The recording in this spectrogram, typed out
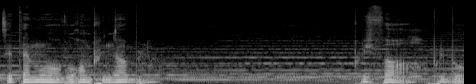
Cet amour vous rend plus noble, plus fort, plus beau.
